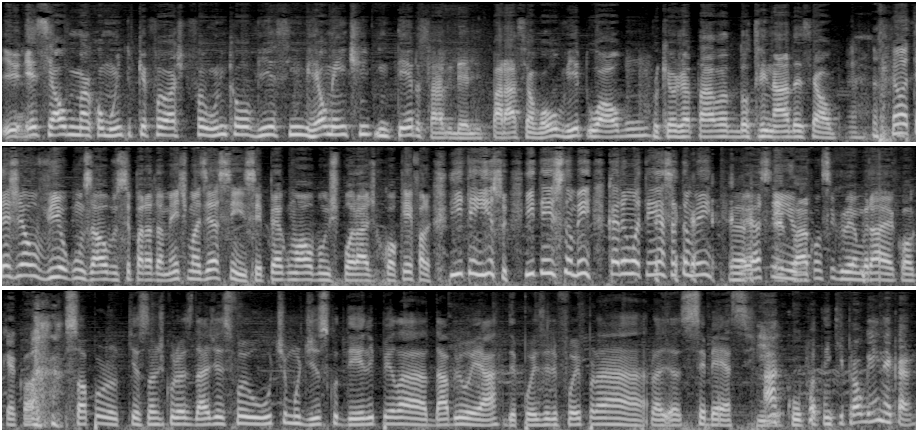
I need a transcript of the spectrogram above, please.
E esse álbum me marcou muito porque foi, eu acho que foi o único que eu ouvi assim, realmente inteiro, sabe, dele. Parar assim, ó, vou ouvir o álbum porque eu já tava doutrinado a esse álbum. Eu até já ouvi alguns álbuns separadamente, mas é assim, você pega um álbum esporádico qualquer e fala, ih, tem isso, ih, tem isso também, caramba, tem essa também. É, assim, eu não exato. consigo lembrar é qual que é qual. Só por questão de curiosidade, esse foi o último disco dele pela WEA. Depois ele foi pra, pra CBS. A culpa tem que ir pra alguém, né, cara?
